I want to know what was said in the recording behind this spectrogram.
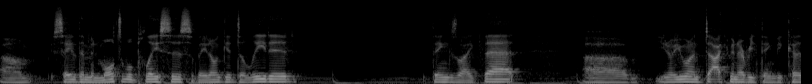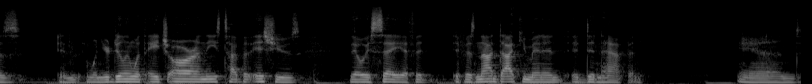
um, save them in multiple places so they don't get deleted, things like that. Um, you know, you want to document everything because in, when you're dealing with HR and these type of issues, they always say if it if it's not documented, it didn't happen. And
